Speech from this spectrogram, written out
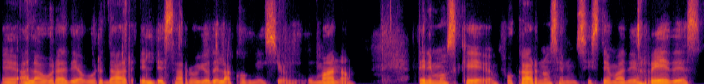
eh, a la hora de abordar el desarrollo de la cognición humana. Tenemos que enfocarnos en un sistema de redes,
